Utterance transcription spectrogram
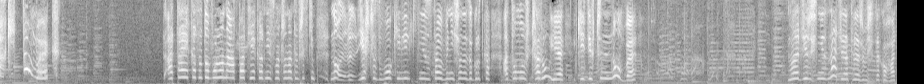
Jaki Tomek? A ta jaka zadowolona, a Pati jaka niesmaczona tym wszystkim. No, jeszcze zwłoki nie zostały wyniesione z ogródka, a Tomo już czaruje. Jakie dziewczyny nowe. Mam nadzieję, że się nie znacie na tyle, żeby się zakochać.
